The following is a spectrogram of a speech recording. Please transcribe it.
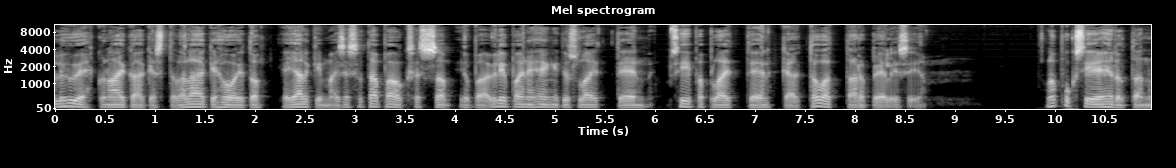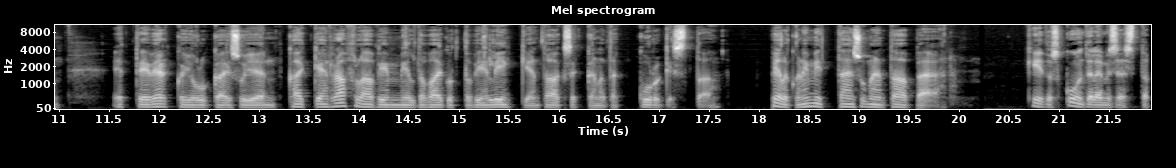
Lyhyehkon aikaa kestävä lääkehoito ja jälkimmäisessä tapauksessa jopa ylipainehengityslaitteen, CPAP-laitteen käyttö ovat tarpeellisia. Lopuksi ehdotan, ettei verkkojulkaisujen kaikkein raflaavimmilta vaikuttavien linkkien taakse kannata kurkistaa – Pelko nimittäin sumentaa pään. Kiitos kuuntelemisesta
